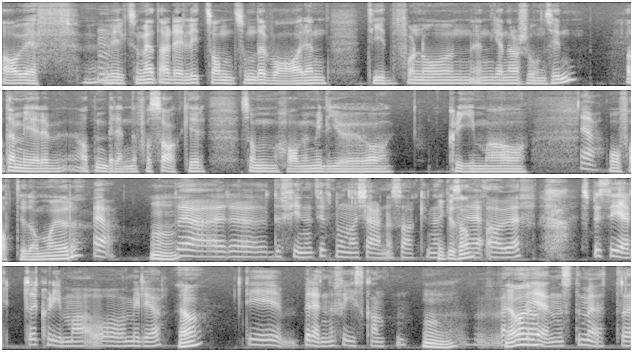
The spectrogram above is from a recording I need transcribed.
AUF-virksomhet? Er det litt sånn som det var en tid for noen, en generasjon siden? At det er mer at den brenner for saker som har med miljø og klima og, Ja. og fattigdom å gjøre? ja. Mm. Det er eh, definitivt noen av kjernesakene til AUF. Spesielt klima og miljø. Ja. De brenner for iskanten. Mm. Hvert Ja, ja. eneste møte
